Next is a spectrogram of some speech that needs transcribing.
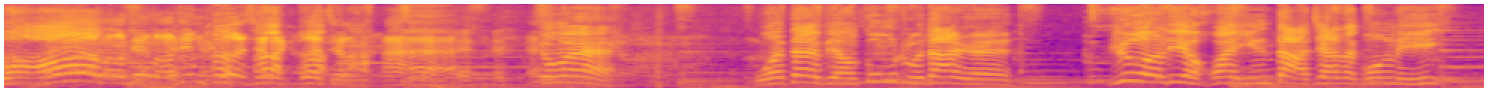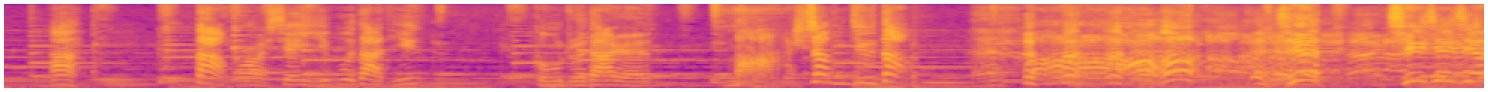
王，老丁老丁，客气了客气了。各位，我代表公主大人，热烈欢迎大家的光临。啊，大伙儿先移步大厅，公主大人马上就到。好，好，好，请，请，请，请。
